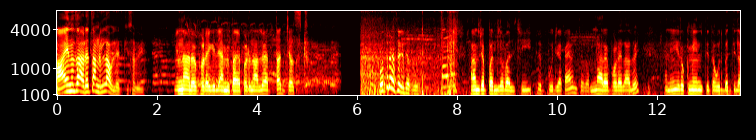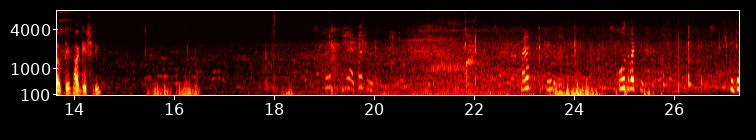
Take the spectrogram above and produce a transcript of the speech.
आहे ना झाडं चांगले लावलेत की सगळे. मी नारळ फोडाय गेली आम्ही पाया पडून आलो आता जस्ट होतं असं का आमच्या पंजोबालची पूजा काय म्हणतात नारळ फोडायला आलोय. आणि रुक्मिण तिथं उदबत्ती लावते भाग्यश्री. उदबत्ती. तिथे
